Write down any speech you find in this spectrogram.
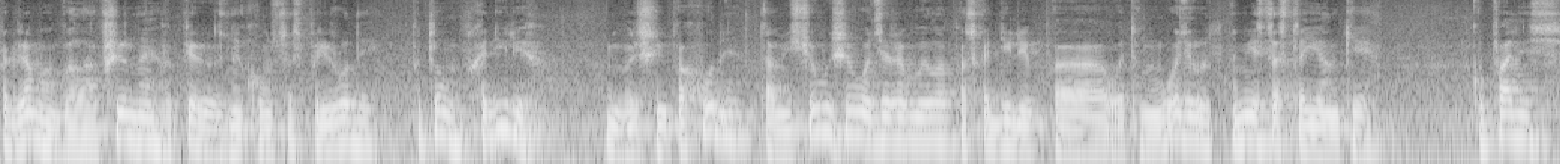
Программа была обширная. Во-первых, знакомство с природой. Потом ходили небольшие походы. Там еще выше озера было. Посходили по этому озеру. На место стоянки купались,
